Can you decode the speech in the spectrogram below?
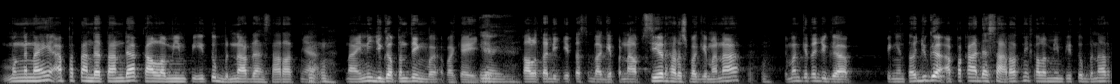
mengenai apa tanda-tanda kalau mimpi itu benar dan syaratnya. Nah ini juga penting Pak Pak Kiai. Iya, Jadi, Kalau tadi kita sebagai penafsir harus bagaimana, cuman kita juga ingin tahu juga apakah ada syarat nih kalau mimpi itu benar.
